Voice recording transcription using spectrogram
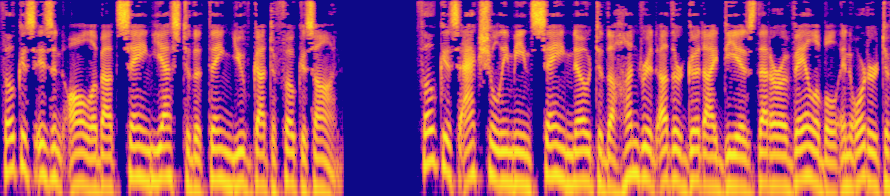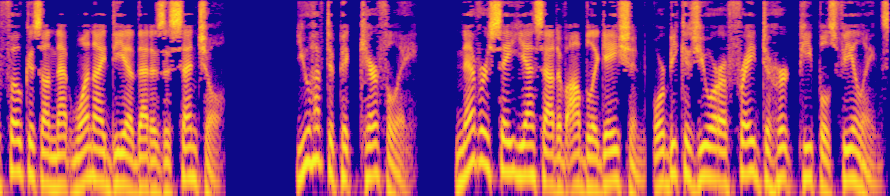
focus isn't all about saying yes to the thing you've got to focus on. Focus actually means saying no to the hundred other good ideas that are available in order to focus on that one idea that is essential. You have to pick carefully. Never say yes out of obligation, or because you are afraid to hurt people's feelings.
